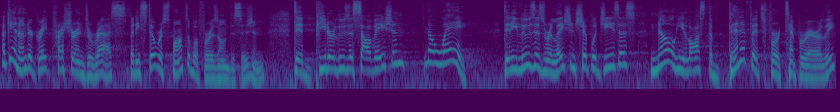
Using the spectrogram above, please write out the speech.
Again, under great pressure and duress, but he's still responsible for his own decision. Did Peter lose his salvation? No way. Did he lose his relationship with Jesus? No, he lost the benefits for temporarily.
